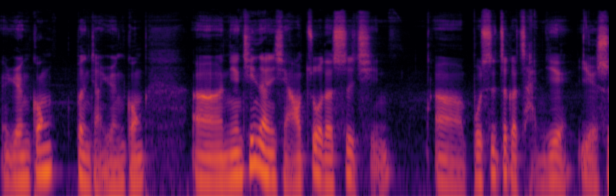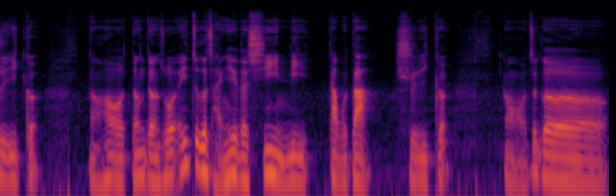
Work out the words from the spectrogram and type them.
员工不能讲员工。呃，年轻人想要做的事情，呃，不是这个产业，也是一个。然后等等说，诶，这个产业的吸引力大不大，是一个。哦，这个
